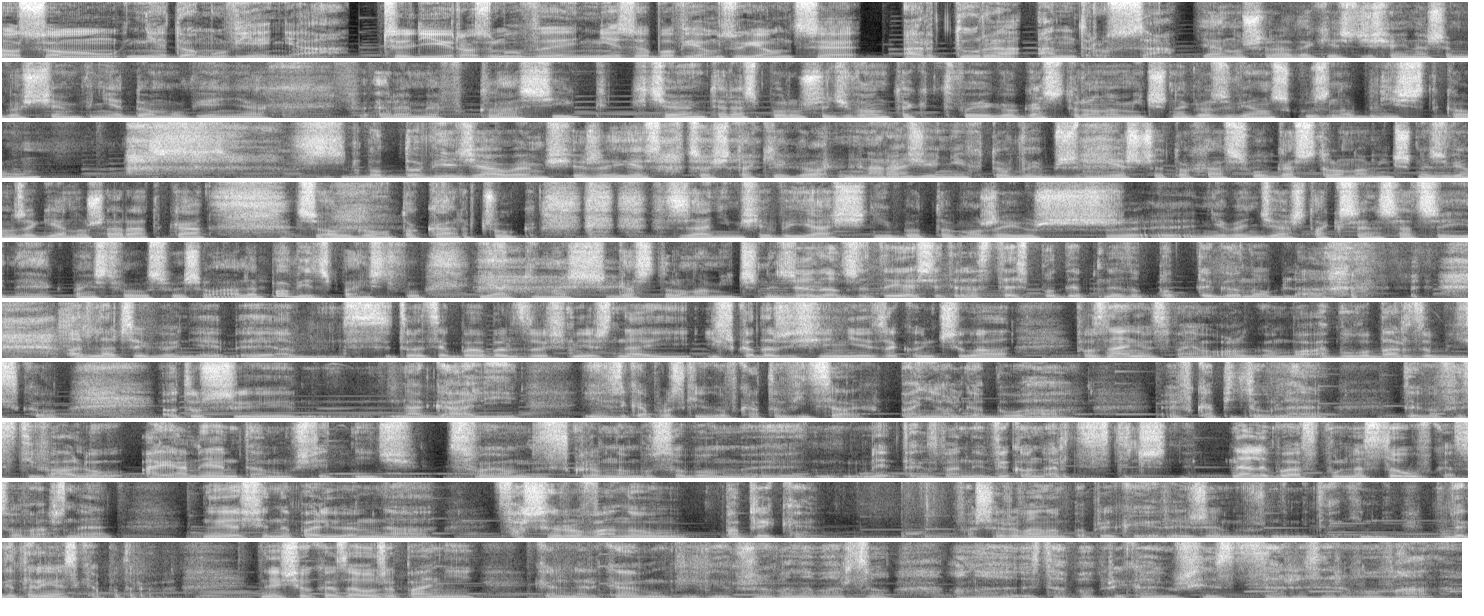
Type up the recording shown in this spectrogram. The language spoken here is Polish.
To są niedomówienia, czyli rozmowy niezobowiązujące Artura Andrusa. Janusz Radek jest dzisiaj naszym gościem w Niedomówieniach w RMF Classic. Chciałem teraz poruszyć wątek twojego gastronomicznego związku z noblistką. Bo dowiedziałem się, że jest coś takiego. Na razie niech to wybrzmi jeszcze to hasło. Gastronomiczny Związek Janusza Radka z Olgą Tokarczuk. Zanim się wyjaśni, bo to może już e, nie będzie aż tak sensacyjne, jak Państwo usłyszą. Ale powiedz Państwu, jaki masz gastronomiczny No związek. dobrze, to ja się teraz też podepnę do, pod tego Nobla. A dlaczego nie? E, Sytuacja była bardzo śmieszna i, i szkoda, że się nie zakończyła poznaniem z panią Olgą, bo było bardzo blisko. Otóż y, na gali języka polskiego w Katowicach pani Olga była w kapitule tego festiwalu, a ja miałem tam uświetnić swoją skromną osobą y, tak zwany wykon artystyczny. No ale była wspólna stołówka, co ważne. No ja się napaliłem na faszerowaną paprykę faszerowaną paprykę i ryżem, różnymi takimi. Wegetariańska potrawa. No i się okazało, że pani kelnerka mówi, proszę pana bardzo, ale ta papryka już jest zarezerwowana.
